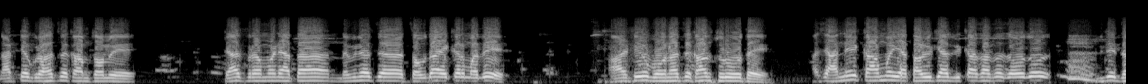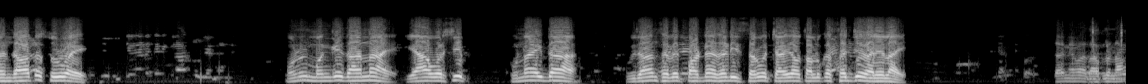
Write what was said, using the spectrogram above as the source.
नाट्यगृहाचं काम चालू आहे. त्याचप्रमाणे आता नवीनच चौदा एकरमध्ये ओ भवनाचं काम सुरू होत आहे. असे अनेक कामं या तालुक्यात विकासाचं जवळजवळ म्हणजे झंझावातच सुरू आहे. म्हणून मंगेशदारांना या वर्षी पुन्हा एकदा विधानसभेत पाठवण्यासाठी सर्व चाळीसगाव तालुका सज्ज झालेला आहे. धन्यवाद. आपलं नाव?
